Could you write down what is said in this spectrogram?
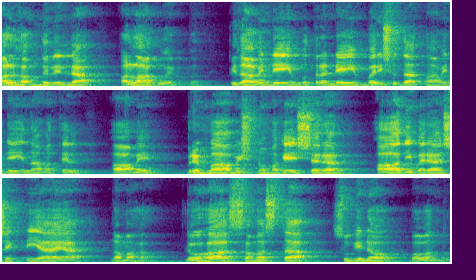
അൽഹമുല്ല അള്ളാഹു അക്ബർ. പിതാവിന്റെയും പുത്രന്റെയും പരിശുദ്ധാത്മാവിന്റെയും നാമത്തിൽ ആമേ ബ്രഹ്മ വിഷ്ണു മഹേശ്വരർ ആദിപരാശക്തിയായ നമഃ. ലോഹ സമസ്ത സുഖിനോ ഭവന്തു.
